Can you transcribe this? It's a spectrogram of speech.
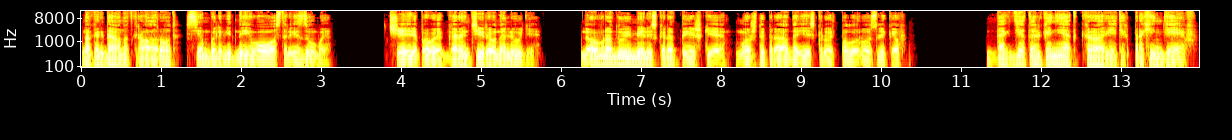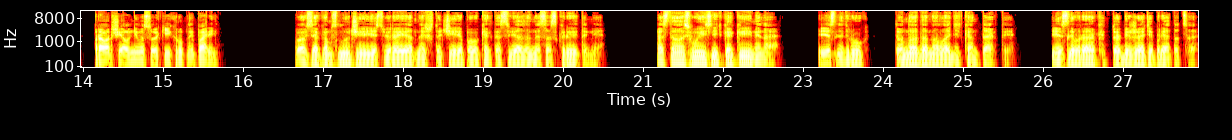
Но когда он открывал рот, всем были видны его острые зубы. Череповы гарантированно люди. Но в роду имелись коротышки, может и правда есть кровь полуросликов. «Да где только нет крови этих прохиндеев», — проворчал невысокий и крупный парень. «Во всяком случае, есть вероятность, что Череповы как-то связаны со скрытыми. Осталось выяснить, как именно. Если друг, то надо наладить контакты. Если враг, то бежать и прятаться».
